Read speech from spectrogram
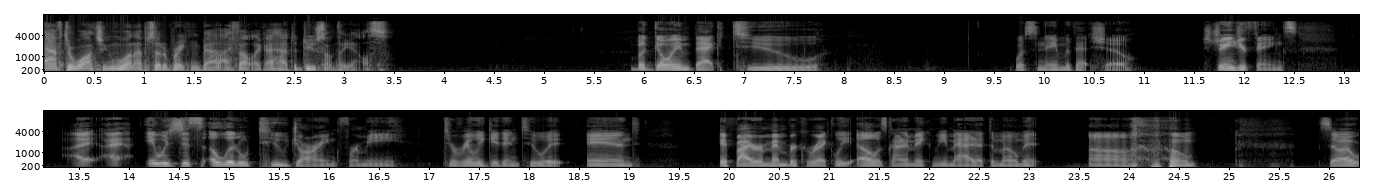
after watching one episode of Breaking Bad, I felt like I had to do something else. But going back to what's the name of that show? Stranger Things. I, I it was just a little too jarring for me to really get into it. And if I remember correctly, El was kind of making me mad at the moment. Um, so I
